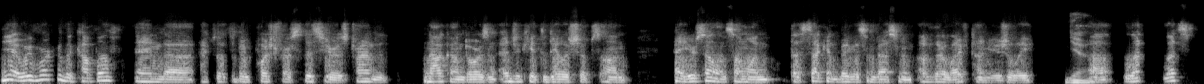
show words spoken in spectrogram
Yeah, we've worked with a couple, and uh, actually, that's a big push for us this year is trying to knock on doors and educate the dealerships on hey you're selling someone the second biggest investment of their lifetime usually. Yeah. Uh, let, let's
